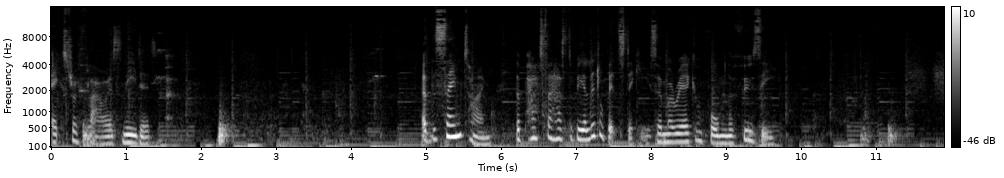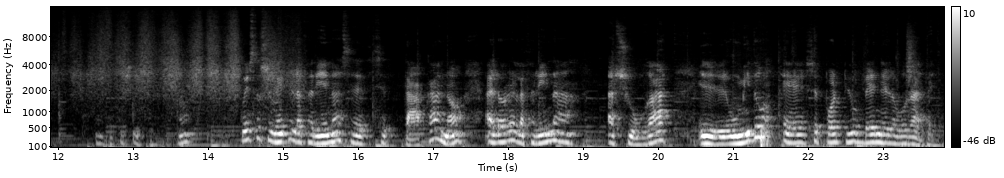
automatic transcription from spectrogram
extra flour is needed. At the same time, the pasta has to be a little bit sticky so Maria can form the fusi. Questo si mette la farina, si, si attacca, no? Allora la farina asciuga il umido e si può più bene lavorare.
